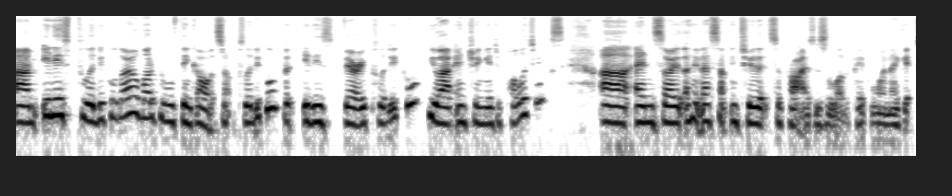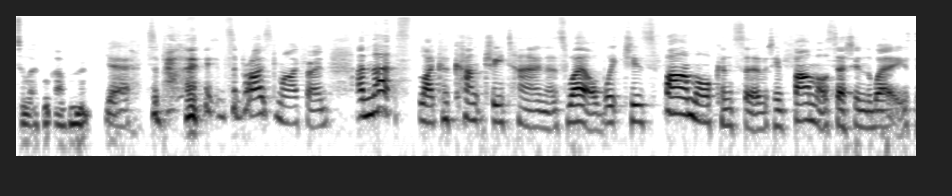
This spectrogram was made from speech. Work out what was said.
Um, it is political though. A lot of people think, oh, it's not political, but it is very political. You are entering into politics. Uh, and so I think that's something too that surprises a lot of people when they get to local government. Yeah, it surprised my friend. And that's like a country town as well, which is far more conservative, far more set in the ways,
